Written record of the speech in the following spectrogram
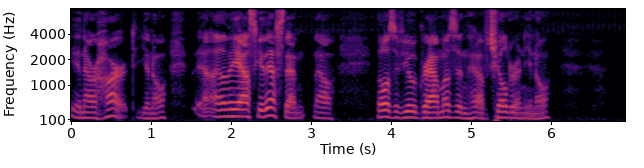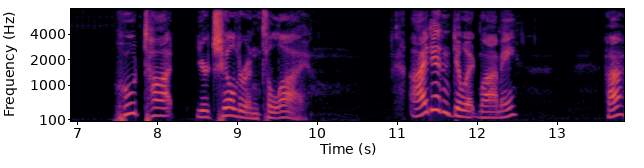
in our heart, you know. Uh, let me ask you this then. Now, those of you grandmas and have children, you know, who taught your children to lie? I didn't do it, mommy. Huh?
